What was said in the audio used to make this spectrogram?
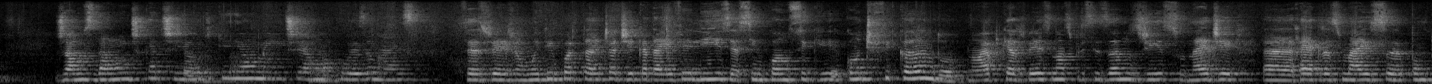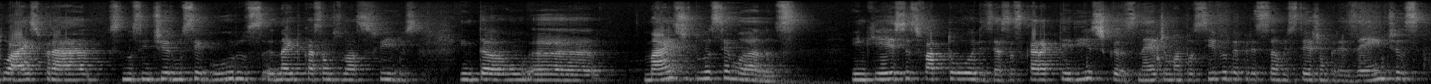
já nos dá um indicativo de que realmente é uma coisa mais vocês vejam, muito importante a dica da Evelise, assim, conseguir, quantificando, não é? Porque às vezes nós precisamos disso, né? De uh, regras mais uh, pontuais para nos sentirmos seguros na educação dos nossos filhos. Então, uh, mais de duas semanas em que esses fatores, essas características, né, de uma possível depressão estejam presentes,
